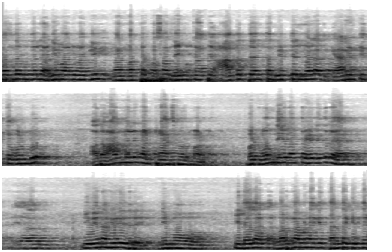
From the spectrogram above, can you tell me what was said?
ಸಂದರ್ಭದಲ್ಲಿ ಅನಿವಾರ್ಯವಾಗಿ ನಾನು ಮತ್ತೆ ಹೊಸ ನೇಮಕಾತಿ ಆಗುತ್ತೆ ಅಂತ ನಿಟ್ಟಿನ ಮೇಲೆ ಅದು ಗ್ಯಾರಂಟಿ ತಗೊಂಡು ಅದಾದ್ಮೇಲೆ ನಾನು ಟ್ರಾನ್ಸ್ಫರ್ ಮಾಡಿದೆ. ಬಟ್ ಒಂದೇನಂತ ಹೇಳಿದ್ರೆ ನೀವೇನೋ ಹೇಳಿದ್ರಿ, ನಿಮ್ಮ ಇಲ್ಲೆಲ್ಲ ವರ್ಗಾವಣೆಗೆ ದಂಧೆಗಿಂದೆ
